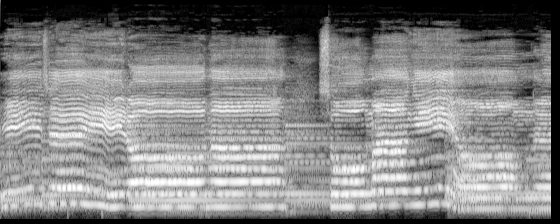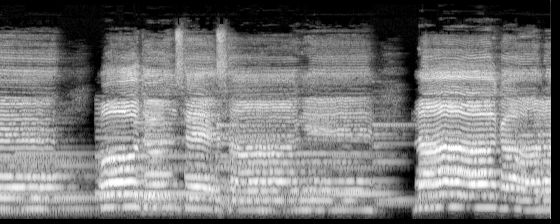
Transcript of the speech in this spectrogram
이제 일어 세상에 나아가라.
